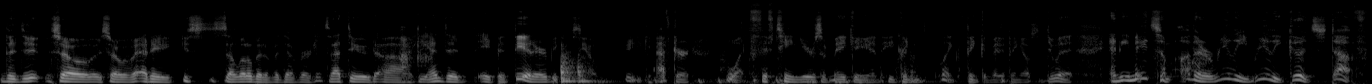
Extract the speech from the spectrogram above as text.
the dude. So so Eddie, it's a little bit of a divergence. That dude, uh, he ended eight bit theater because you know after what fifteen years of making it, he couldn't like think of anything else to do with it, and he made some other really really good stuff.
